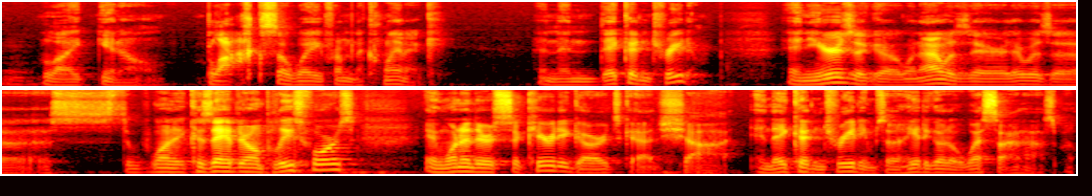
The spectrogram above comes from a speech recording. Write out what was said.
hmm. like, you know, blocks away from the clinic. And then they couldn't treat them. And years ago, when I was there, there was a, a one because they have their own police force, and one of their security guards got shot, and they couldn't treat him, so he had to go to West Side Hospital.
